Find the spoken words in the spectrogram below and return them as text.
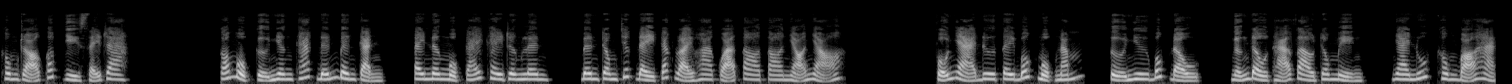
không rõ có gì xảy ra. Có một cự nhân khác đến bên cạnh, tay nâng một cái khay rưng lên, bên trong chất đầy các loại hoa quả to to nhỏ nhỏ. Phổ nhạ đưa tay bốc một nắm, tựa như bốc đậu, ngẩng đầu thả vào trong miệng, nhai nuốt không bỏ hạt.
